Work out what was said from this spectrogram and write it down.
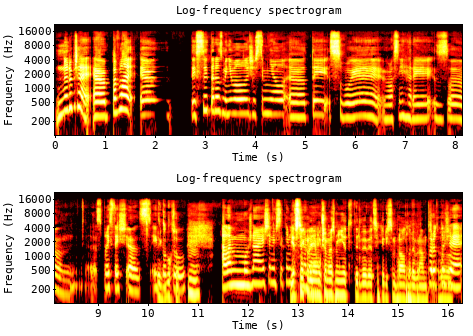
no dobře, uh, Pavle, uh, ty jsi teda zmiňoval, že jsi měl uh, ty svoje vlastně hry z, uh, z PlayStation, uh, z Xboxu, Xboxu. Hmm. ale možná ještě než se k něm Jasně, klidně můžeme zmínit ty dvě věci, které jsem hrál tady v rámci toho. protože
